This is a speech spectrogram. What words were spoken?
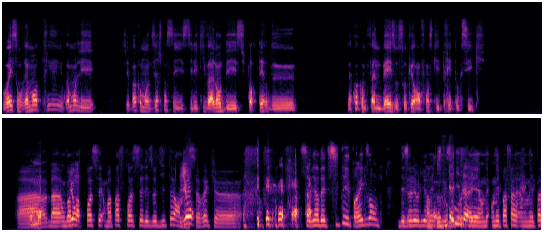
Ouais, ils sont vraiment très, vraiment les, je sais pas comment dire, je pense que c'est l'équivalent des supporters de, on a quoi comme fanbase au soccer en France qui est très toxique. Ah, bah, on va pas froisser, on va pas froisser les auditeurs, mais c'est vrai que ça vient d'être cité, par exemple. Désolé aux Lyonnais qui nous écoutent, mais on n'est pas, on n'est pas,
